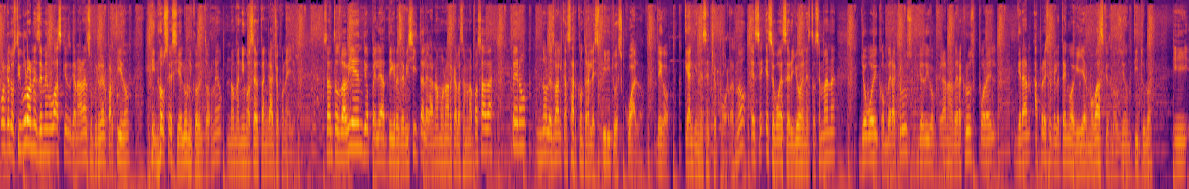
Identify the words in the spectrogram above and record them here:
Porque los tiburones de Memo Vázquez ganarán su primer partido. Y no sé si el único del torneo. No me animo a ser tan gacho con ellos. Santos va bien, dio pelea a Tigres de visita, le ganó a Monarca la semana pasada, pero no les va a alcanzar contra el espíritu escualo. Digo, que alguien les eche porras, ¿no? Ese, ese voy a ser yo en esta semana. Yo voy con Veracruz, yo digo que gana Veracruz por el gran aprecio que le tengo a Guillermo Vázquez, nos dio un título y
